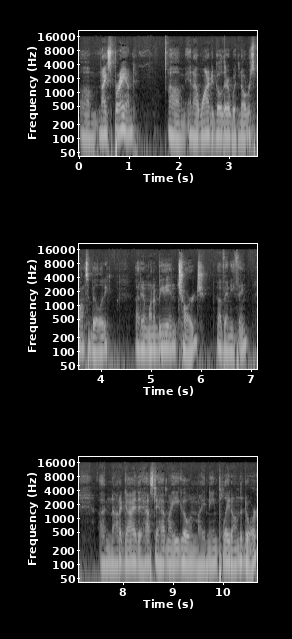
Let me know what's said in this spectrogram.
um, nice brand, um, and I wanted to go there with no responsibility. I didn't want to be in charge of anything. I'm not a guy that has to have my ego and my nameplate on the door,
